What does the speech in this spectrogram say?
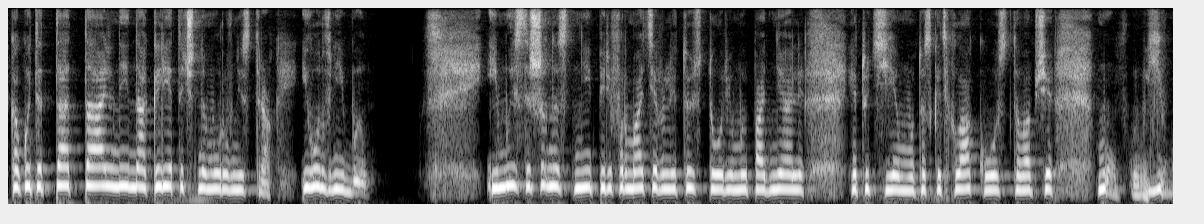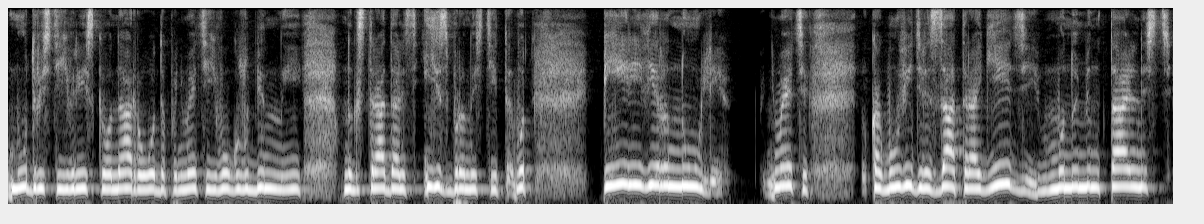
какой-то тотальный на клеточном уровне страх. И он в ней был. И мы совершенно не переформатировали эту историю, мы подняли эту тему, так сказать, Холокоста, вообще мудрости еврейского народа, понимаете, его глубины, многострадальность, избранности. Вот перевернули, понимаете, как бы увидели за трагедией монументальность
